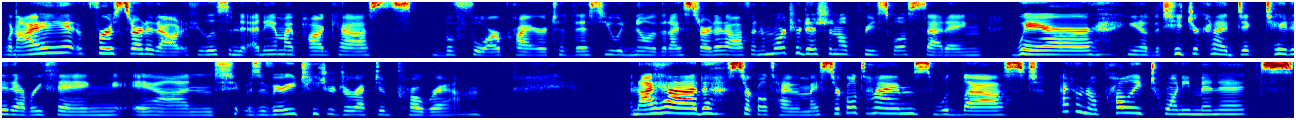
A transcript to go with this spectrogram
when I first started out, if you listen to any of my podcasts before, prior to this, you would know that I started off in a more traditional preschool setting where, you know, the teacher kind of dictated everything and it was a very teacher directed program. And I had circle time, and my circle times would last, I don't know, probably 20 minutes,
